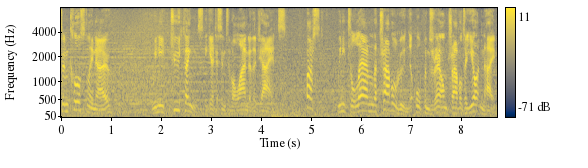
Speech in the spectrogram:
Listen closely now. We need two things to get us into the land of the giants. First, we need to learn the travel rune that opens realm travel to Jotunheim.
